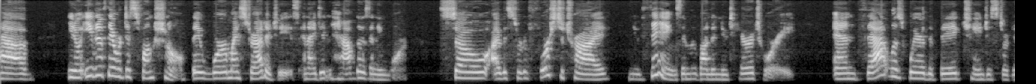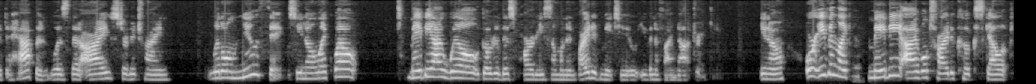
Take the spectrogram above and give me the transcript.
have, you know, even if they were dysfunctional, they were my strategies, and I didn't have those anymore. So I was sort of forced to try new things and move on to new territory. And that was where the big changes started to happen was that i started trying little new things you know like well maybe i will go to this party someone invited me to even if i'm not drinking you know? Or even like maybe i will try to cook scalloped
